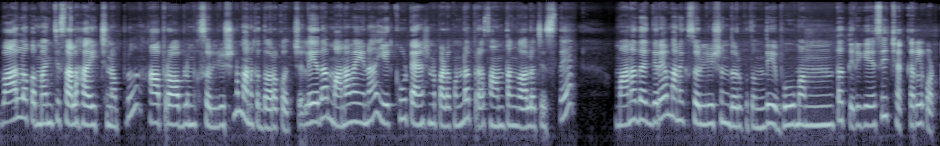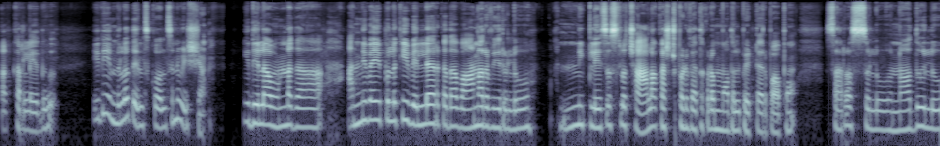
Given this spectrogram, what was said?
వాళ్ళు ఒక మంచి సలహా ఇచ్చినప్పుడు ఆ ప్రాబ్లంకి సొల్యూషన్ మనకు దొరకవచ్చు లేదా మనమైనా ఎక్కువ టెన్షన్ పడకుండా ప్రశాంతంగా ఆలోచిస్తే మన దగ్గరే మనకు సొల్యూషన్ దొరుకుతుంది. భూమంతా తిరిగేసి చక్కర్లు కొట్టక్కర్లేదు. ఇది ఇందులో తెలుసుకోవాల్సిన విషయం. ఇది ఇలా ఉండగా అన్ని వైపులకి వెళ్ళారు కదా వానర వీరులు. అన్ని ప్లేసెస్లో చాలా కష్టపడి వెతకడం మొదలుపెట్టారు పాపం. సరస్సులు నదులు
